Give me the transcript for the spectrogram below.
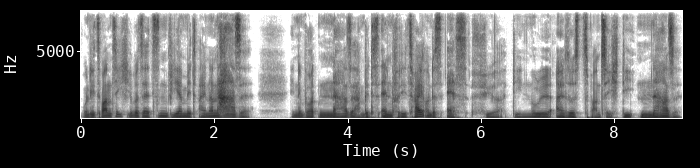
Und die 20 übersetzen wir mit einer Nase. In dem Wort Nase haben wir das N für die zwei und das S für die Null, also ist 20 die Nase.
